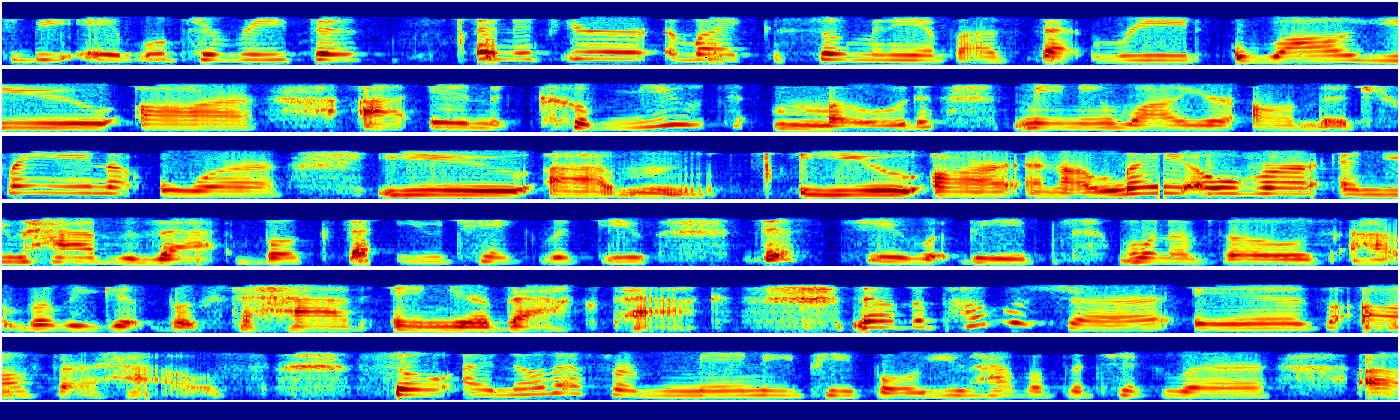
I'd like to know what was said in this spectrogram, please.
to be able to read this. And if you're like so many of us that read while you are uh, in commute mode, meaning while you're on the train or you um, you are in a layover and you have that book that you take with you, this too would be one of those uh, really good books to have in your backpack. Now, the publisher is Author House. So I know that for many people, you have a particular uh,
